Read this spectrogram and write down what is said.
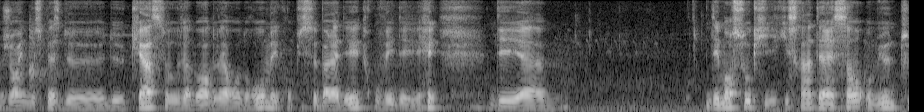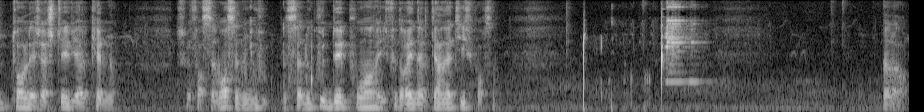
genre une espèce de, casse aux abords de l'aérodrome et qu'on puisse se balader et trouver des, des, des morceaux qui, seraient intéressants au mieux de tout le temps les acheter via le camion. Parce que forcément ça nous, ça nous coûte des points et il faudrait une alternative pour ça. Alors.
